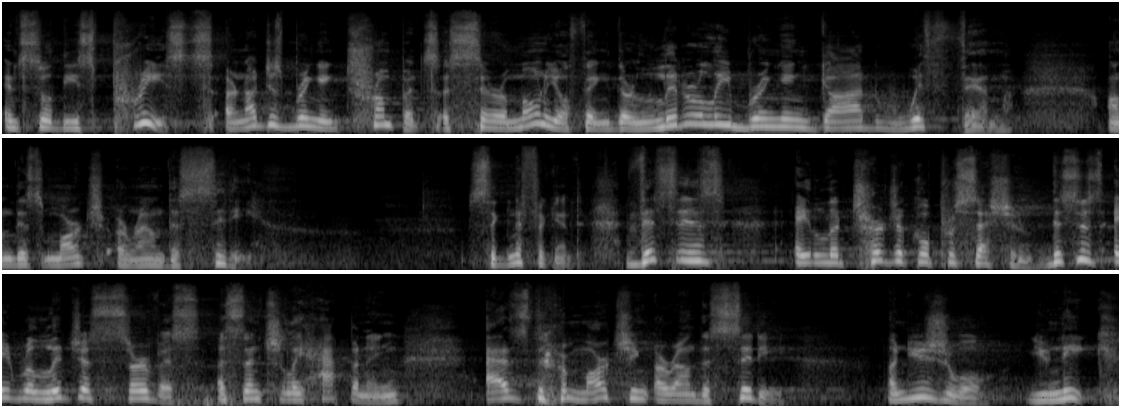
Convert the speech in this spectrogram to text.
And so these priests are not just bringing trumpets, a ceremonial thing, they're literally bringing God with them on this march around the city. Significant. This is a liturgical procession. This is a religious service essentially happening as they're marching around the city. Unusual, unique.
